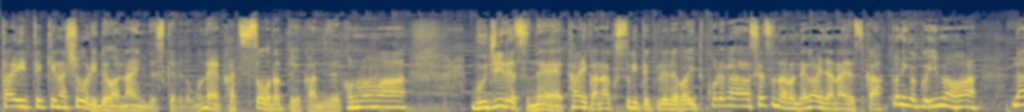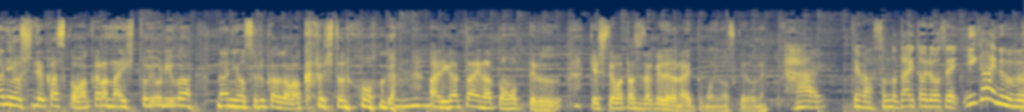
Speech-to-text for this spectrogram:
対的な勝利ではないんですけれどもね、勝ちそうだという感じで、このまま無事ですね、対価なく過ぎてくれればいいと、これが切なる願いじゃないですか。とにかく今は何をしでかすかわからない人よりは何をするかがわかる人の方がありがたいなと思ってる、決して私だけではないと思いますけどね。はい。ではその大統領選以外の部分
